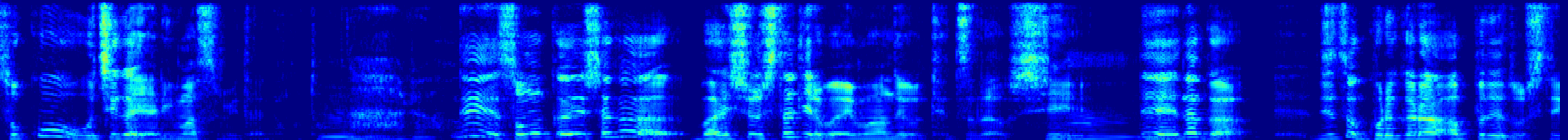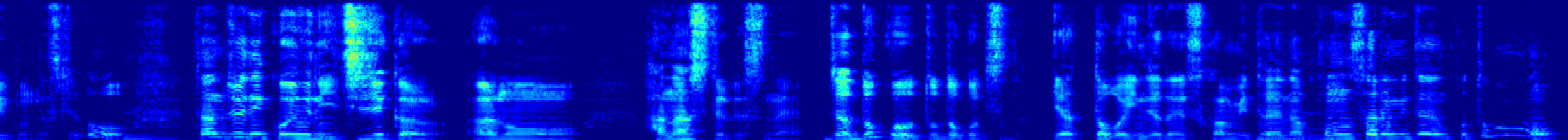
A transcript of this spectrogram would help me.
そこをうちがやりますみたいなこと。なるほど。でその会社が買収したければ M&A を手伝うし、うん、でなんか実はこれからアップデートしていくんですけど、うん、単純にこういうふうに1時間あの話してですねじゃあどことどこやった方がいいんじゃないですかみたいなコンサルみたいなことも、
